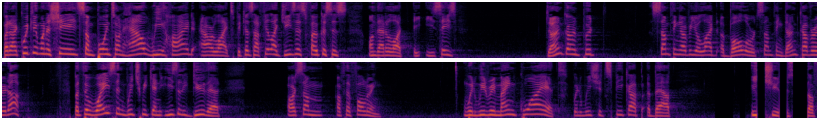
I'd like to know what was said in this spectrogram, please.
But I quickly want to share some points on how we hide our lights because I feel like Jesus focuses on that a lot. He says, don't go and put something over your light, a bowl or something, don't cover it up. But the ways in which we can easily do that are some of the following. When we remain quiet, when we should speak up about issues of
